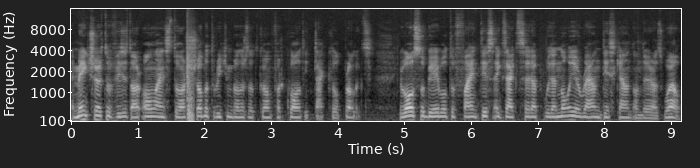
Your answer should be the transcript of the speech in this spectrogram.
And make sure to visit our online store shop.reconbrothers.com for quality tactical products. You'll also be able to find this exact setup with an all year round discount on there as well,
